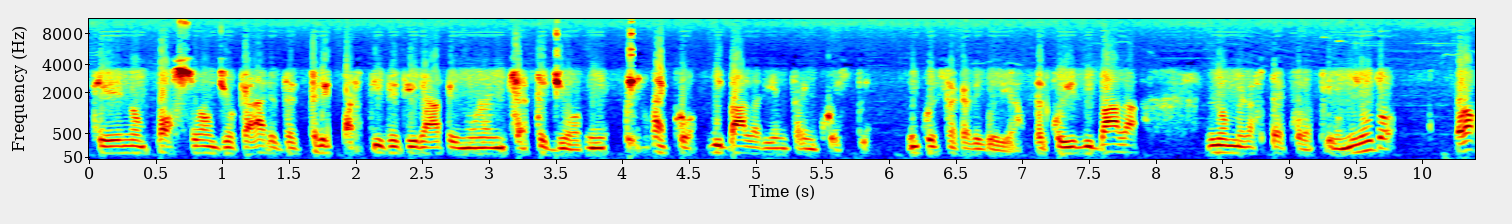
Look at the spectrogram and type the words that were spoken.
che non possono giocare per tre partite tirate in, una, in sette giorni. Ecco, Dybala rientra in, questi, in questa categoria, per cui io Dybala non me l'aspetto dal primo minuto, però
